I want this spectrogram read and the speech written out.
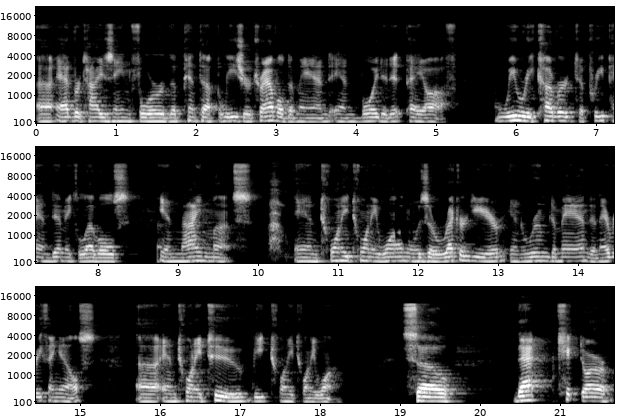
uh, advertising for the pent up leisure travel demand, and boy, did it pay off. We recovered to pre pandemic levels in nine months. And 2021 was a record year in room demand and everything else. Uh, and 22 beat 2021. So that kicked our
